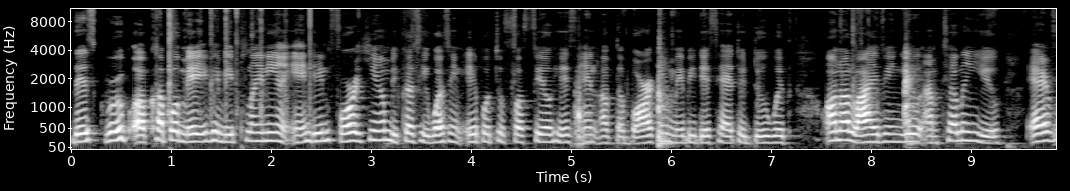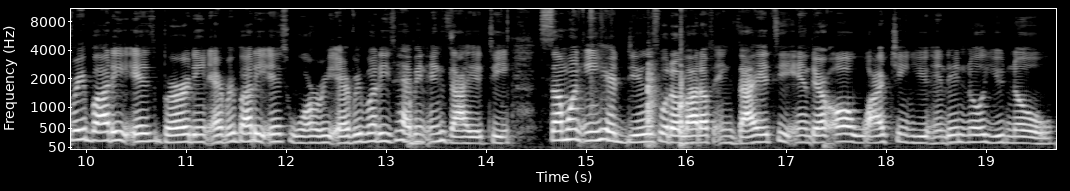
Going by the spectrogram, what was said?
this group or couple may even be planning an ending for him because he wasn't able to fulfill his end of the bargain. Maybe this had to do with unaliving you. I'm telling you, everybody is burdened, everybody is worried, everybody's having anxiety. Someone in here deals with a lot of anxiety and they're all watching you and they know you know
